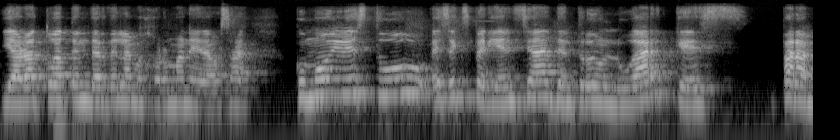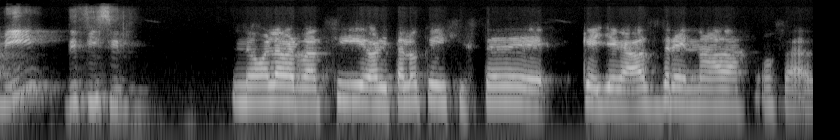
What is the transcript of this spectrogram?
y ahora tú atender de la mejor manera. O sea, ¿cómo vives tú esa experiencia dentro de un lugar que es, para mí, difícil? No, la verdad, sí, ahorita lo que dijiste de que llegabas drenada, o sea,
